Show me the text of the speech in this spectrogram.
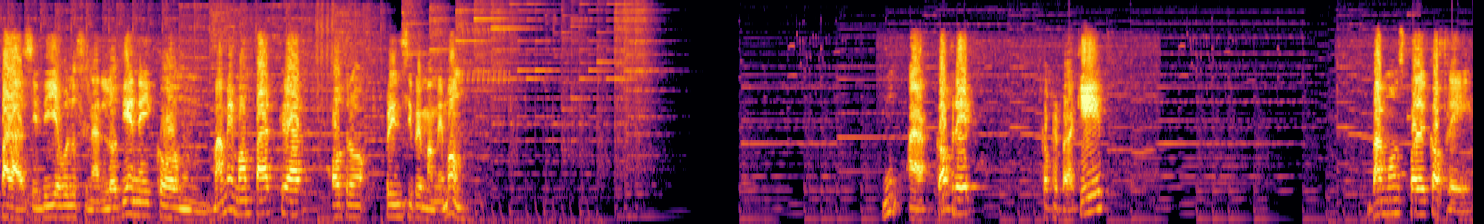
para así de evolucionarlo tiene y con Mamemon para crear otro príncipe Mamemon. Mm, ah, cofre. Cofre por aquí. Vamos por el cofre.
